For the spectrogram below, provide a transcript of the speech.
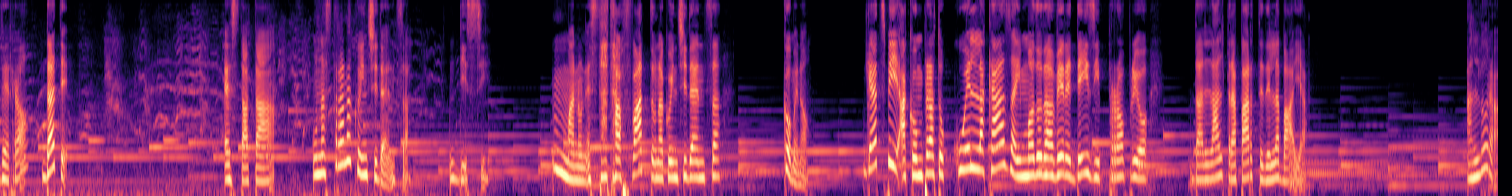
verrò da te. È stata una strana coincidenza, dissi. Ma non è stata affatto una coincidenza. Come no? Gatsby ha comprato quella casa in modo da avere Daisy proprio dall'altra parte della baia. Allora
